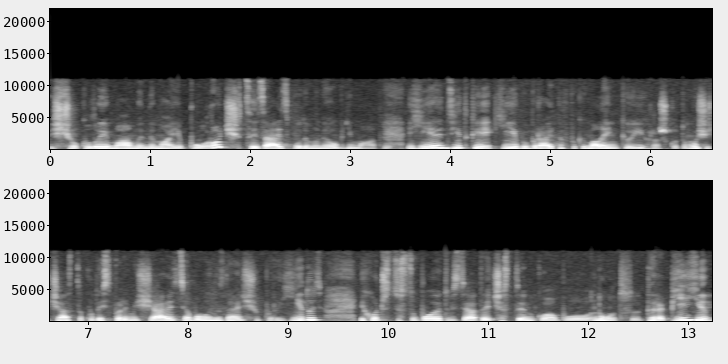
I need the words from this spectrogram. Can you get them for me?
що коли мами немає поруч, цей заяць буде мене обнімати. Є дітки, які вибирають навпаки маленьку іграшку, тому що часто кудись переміщаються, або вони знають, що переїдуть, і хочеться з собою взяти частинку або ну от терапії.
